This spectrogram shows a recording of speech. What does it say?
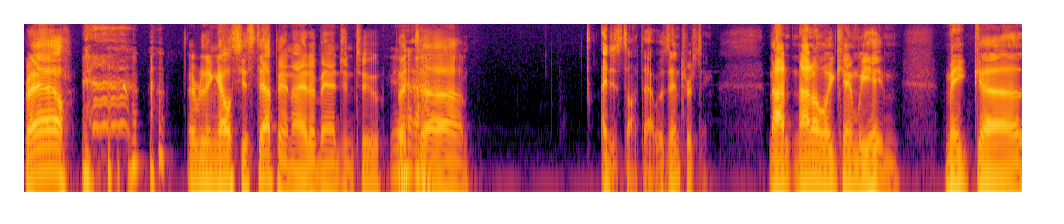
well, everything else you step in, I'd imagine too. But uh, I just thought that was interesting. Not not only can we make uh,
